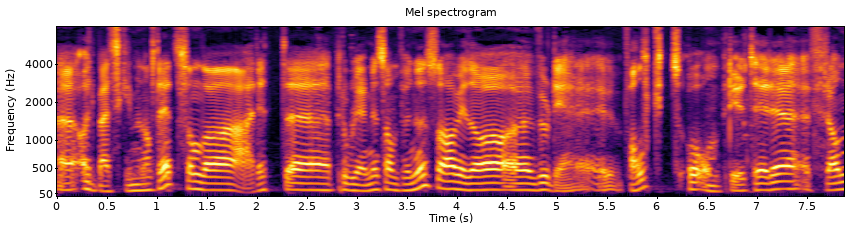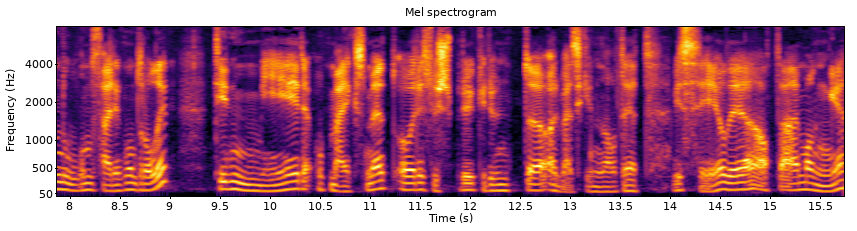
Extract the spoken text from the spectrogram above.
arbeidskriminalitet, som da er et eh, problem i samfunnet, så har vi da eh, vurder, valgt å omprioritere fra noen færre kontroller til mer oppmerksomhet og ressursbruk rundt eh, arbeidskriminalitet. Vi ser jo det at det er mange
